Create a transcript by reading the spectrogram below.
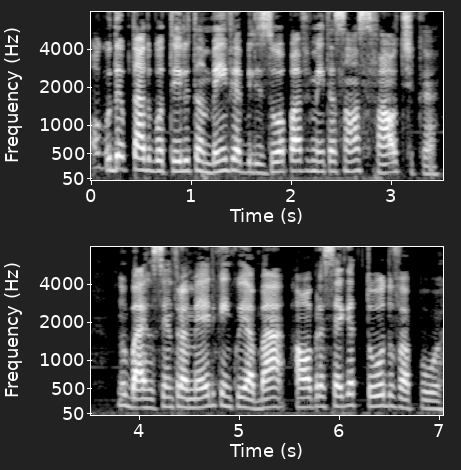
O deputado Botelho também viabilizou a pavimentação asfáltica. No bairro Centro América, em Cuiabá, a obra segue a todo vapor.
